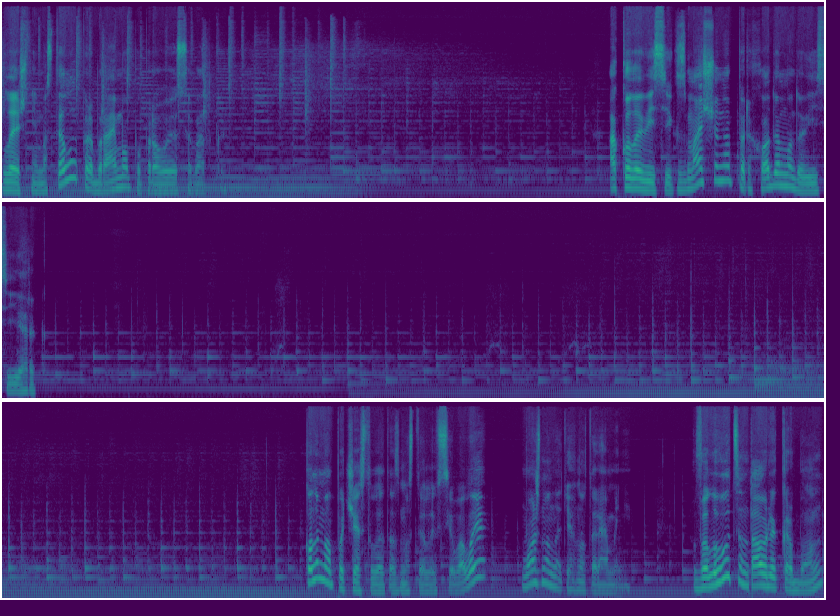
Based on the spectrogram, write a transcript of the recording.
Лишнє мастило прибираємо паперовою серветкою. А коли вісь змащено, переходимо до вісі Y. Коли ми почистили та змастили всі вали, можна натягнути ремені. В LGU Centauri Carbon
